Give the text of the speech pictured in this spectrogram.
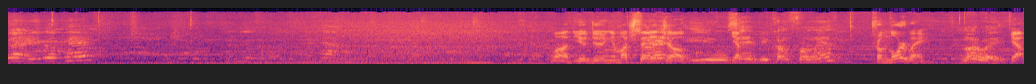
Well, is it okay? Wow, you're doing a much better job. You Yep. said you come from where? From Norway. Norway. Yeah.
